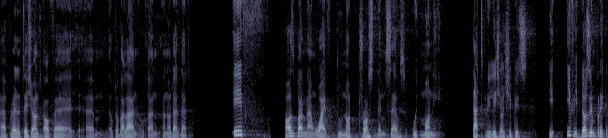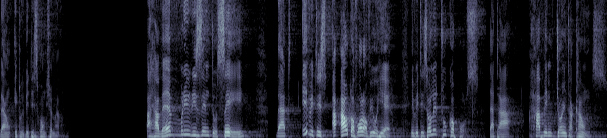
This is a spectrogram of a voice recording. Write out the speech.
uh, presentations of uh, um, Dr. Balan and, and others that if husband and wife do not trust themselves with money, that relationship is if it doesn't break down, it will be dysfunctional. I have every reason to say that if it is out of all of you here, if it is only two couples that are having joint accounts,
